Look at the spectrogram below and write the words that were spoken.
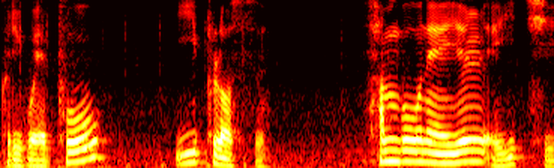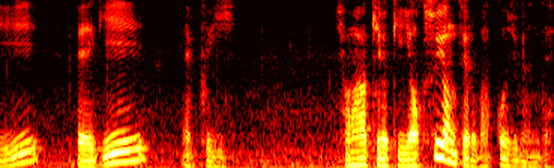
그리고 f 2 플러스 3분의 1 h 빼기 f2 정확히 이렇게 역수 형태로 바꿔주면 돼.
